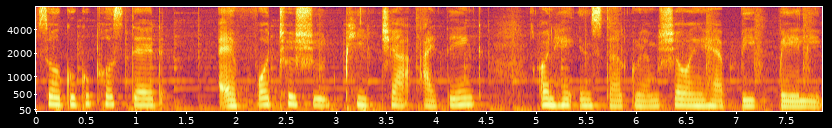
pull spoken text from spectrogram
So gugu posted a photo shoot picture i think on her Instagram showing her big belly.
